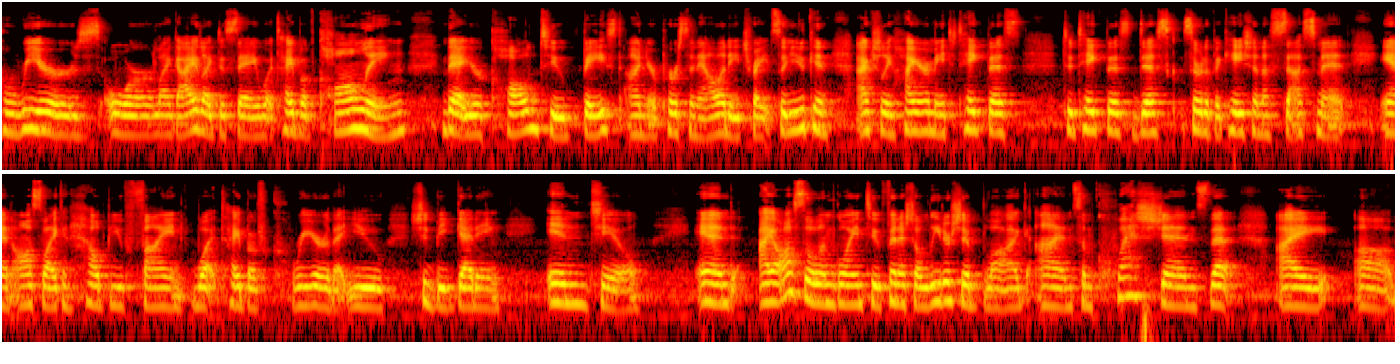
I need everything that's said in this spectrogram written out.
careers, or like I like to say, what type of calling that you're called to based on your personality traits. So you can actually hire me to take this to take this disc certification assessment and also I can help you find what type of career that you should be getting into. And I also am going to finish a leadership blog on some questions that I um,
